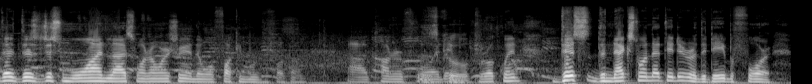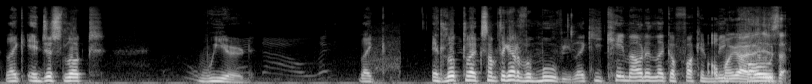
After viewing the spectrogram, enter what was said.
There, there's just one last one I want to show you, and then we'll fucking move the fuck on. Uh, Conor Floyd cool. in Brooklyn. This, the next one that they did, or the day before, like it just looked weird. Like it looked like something out of a movie. Like he came out in like a fucking. Oh mink my god, that,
